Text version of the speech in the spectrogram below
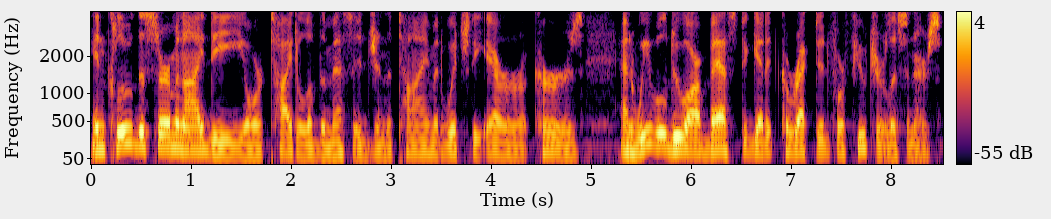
Include the sermon ID or title of the message and the time at which the error occurs, and we will do our best to get it corrected for future listeners.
